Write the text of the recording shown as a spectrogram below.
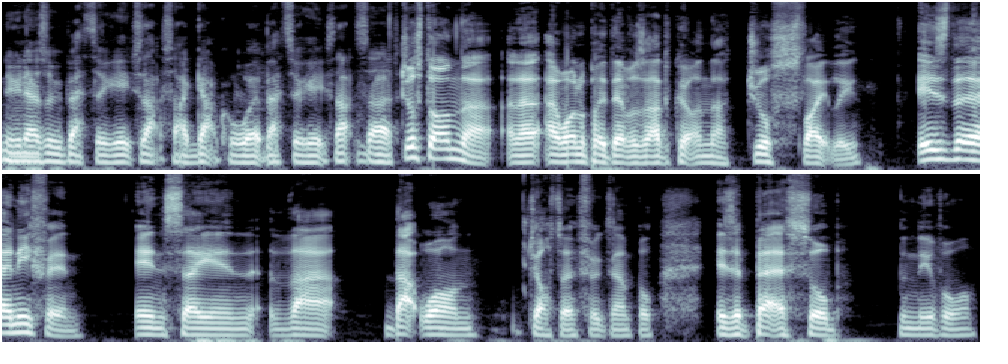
Mm. Nunez will be better against that side. Gak will work better against that side. Just on that, and I, I want to play devil's advocate on that just slightly. Is there anything in saying that that one Jota, for example, is a better sub than the other one?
